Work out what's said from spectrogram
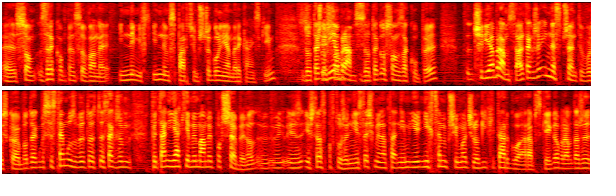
e, są zrekompensowane innymi, innym wsparciem, szczególnie amerykańskim. Do tego Czyli są. Do tego są zakupy, e, czyli Abramsy, ale także inne sprzęty wojskowe, bo to jakby systemu, to, to jest tak, że m- pytanie, jakie my mamy potrzeby. No, y, y, jeszcze raz powtórzę, nie jesteśmy na ta, nie, nie, nie chcemy przyjmować logiki targu arabskiego, prawda, że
